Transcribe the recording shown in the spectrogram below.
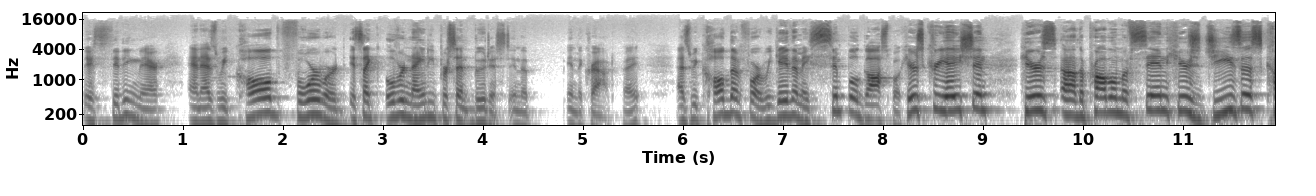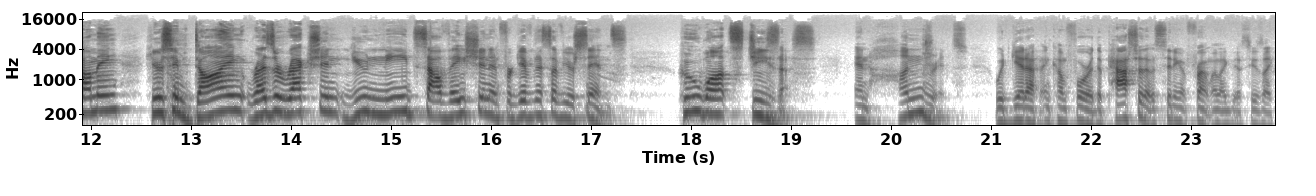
is sitting there. And as we called forward, it's like over 90% Buddhist in the, in the crowd, right? as we called them forward, we gave them a simple gospel. Here's creation, here's uh, the problem of sin, here's Jesus coming, here's him dying, resurrection. You need salvation and forgiveness of your sins. Who wants Jesus? And hundreds would get up and come forward. The pastor that was sitting up front went like this. He was like,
